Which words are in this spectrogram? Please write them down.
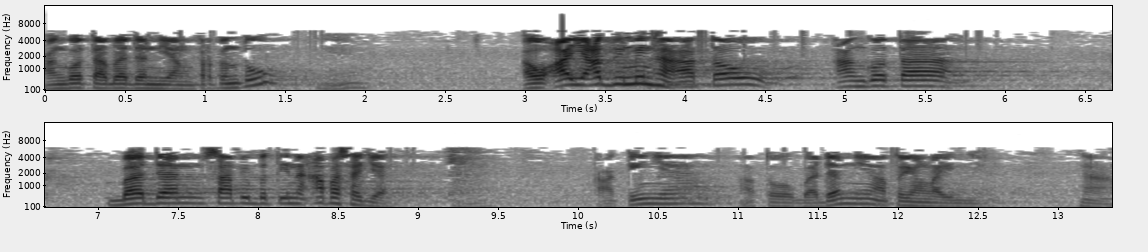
anggota badan yang tertentu. Atau ayat minha atau anggota badan sapi betina apa saja? Kakinya atau badannya atau yang lainnya. Nah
